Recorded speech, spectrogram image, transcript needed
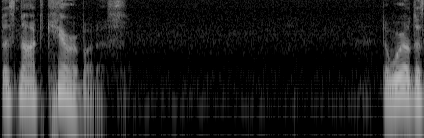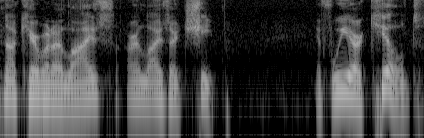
does not care about us. The world does not care about our lives. Our lives are cheap. If we are killed,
